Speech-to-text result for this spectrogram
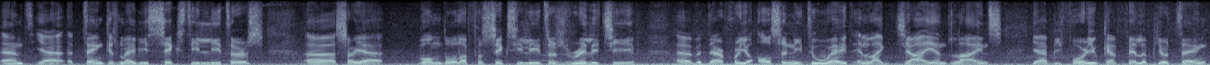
And yeah, a tank is maybe 60 liters. Uh, so yeah, one dollar for 60 liters, really cheap. Uh, but therefore, you also need to wait in like giant lines, yeah, before you can fill up your tank.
